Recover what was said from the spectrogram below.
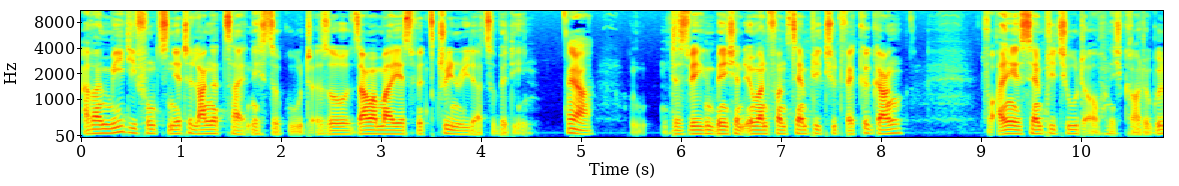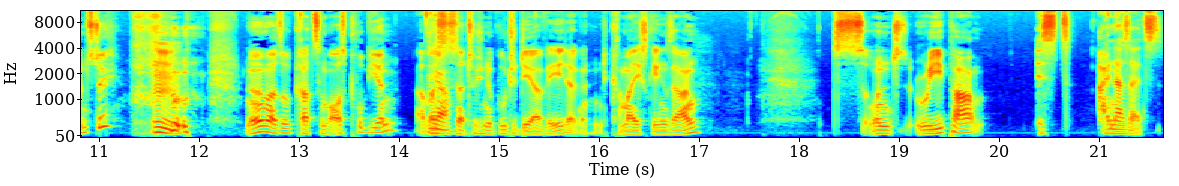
Aber MIDI funktionierte lange Zeit nicht so gut. Also sagen wir mal jetzt mit Screenreader zu bedienen. Ja. Deswegen bin ich dann irgendwann von Samplitude weggegangen. Vor allen Dingen ist Samplitude auch nicht gerade günstig. Hm. ne, mal so gerade zum Ausprobieren. Aber ja. es ist natürlich eine gute DAW, da kann man nichts gegen sagen. Und Reaper ist einerseits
